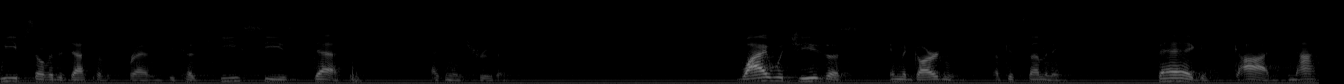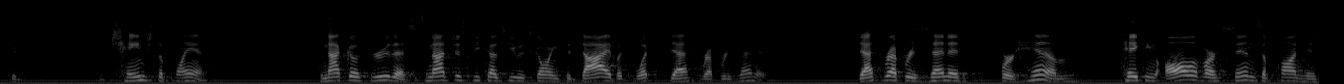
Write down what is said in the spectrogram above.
weeps over the death of his friend because he sees death as an intruder. Why would Jesus in the Garden of Gethsemane beg God not to, to change the plan? To not go through this. It's not just because he was going to die, but what death represented. Death represented for him taking all of our sins upon his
